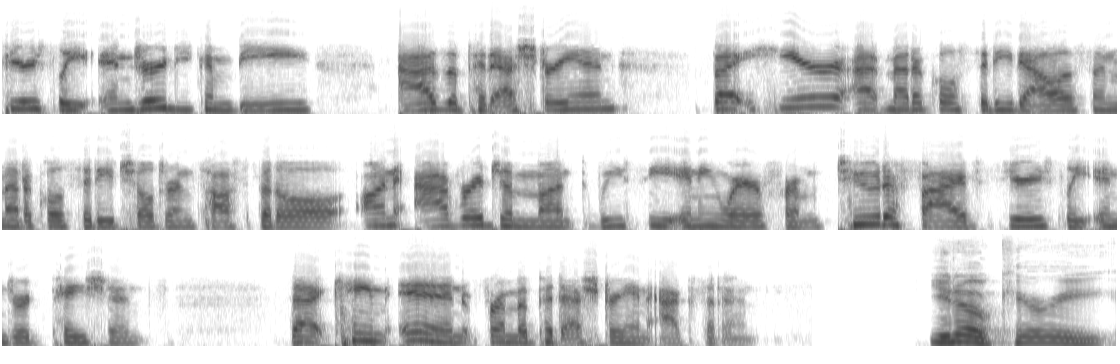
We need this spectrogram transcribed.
seriously injured you can be as a pedestrian. But here at Medical City Dallas and Medical City Children's Hospital, on average a month, we see anywhere from two to five seriously injured patients that came in from a pedestrian accident. You know, Karrie,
